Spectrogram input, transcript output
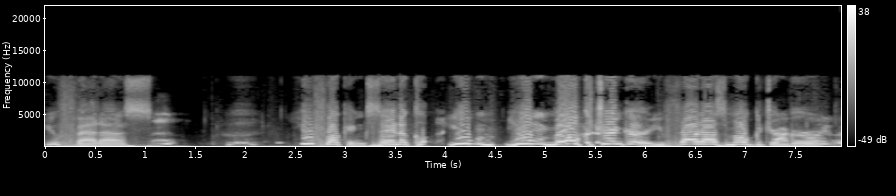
You fat ass. You fucking Santa Claus. You you milk drinker. You fat ass milk drinker. Actually,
